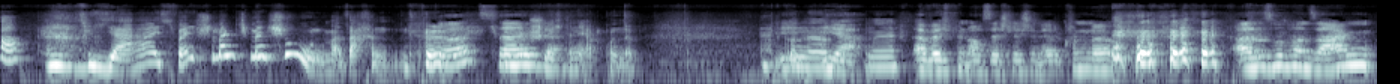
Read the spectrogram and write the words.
So, ja, ich weiß schon manchmal schon mal Sachen. Gott Ich bin nur schlecht in Erdkunde. Erdkunde. Ja, Nee. aber ich bin auch sehr schlecht in Erdkunde. also das muss man sagen,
